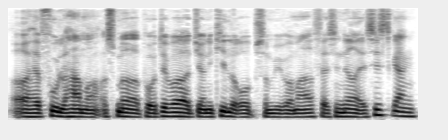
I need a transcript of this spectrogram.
og have fuld hammer og smadre på. Det var Johnny Killerup, som vi var meget fascineret af sidste gang.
